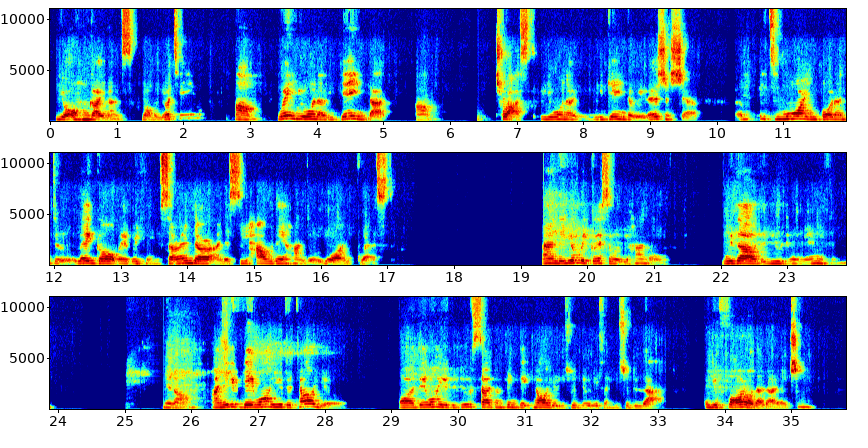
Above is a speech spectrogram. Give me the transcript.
your own guidance from your team. Um, when you want to regain that um, trust, you want to regain the relationship, um, it's more important to let go of everything, surrender, and see how they handle your request. And your request will be handled without you doing anything. You know, and if they want you to tell you, or they want you to do certain things, they tell you you should do this and you should do that. And you follow that direction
